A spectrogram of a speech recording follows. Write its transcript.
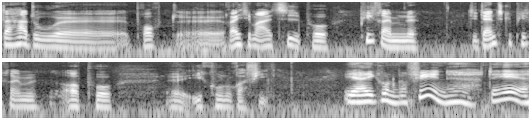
der har du øh, brugt øh, rigtig meget tid på pilgrimene de danske pilgrimme og på øh, ikonografi. Ja, ikonografien, det er...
